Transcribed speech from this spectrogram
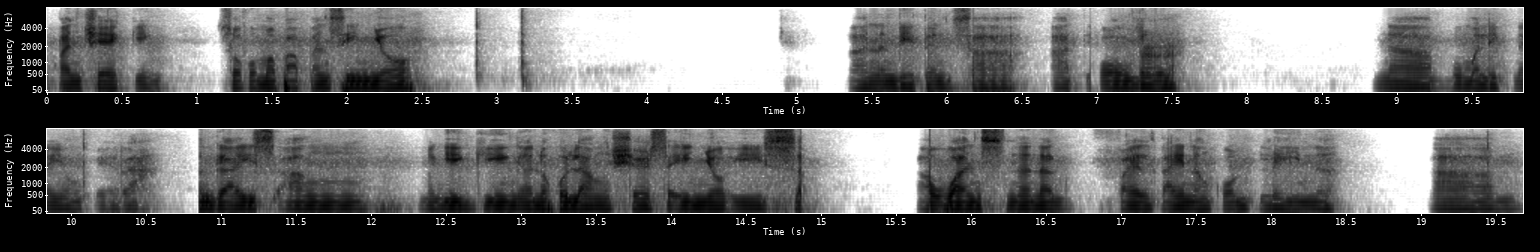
Upon checking. So, kung mapapansin nyo, ah, nandito sa ating folder na bumalik na yung pera. Guys, ang magiging ano ko lang share sa inyo is uh, once na nag-file tayo ng complaint, um,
